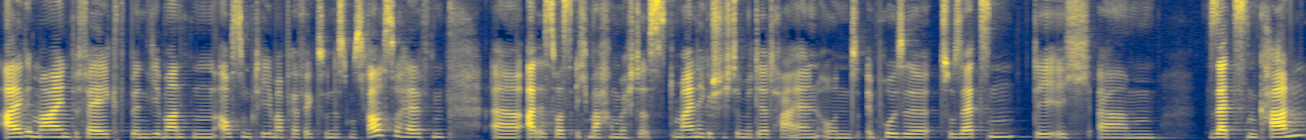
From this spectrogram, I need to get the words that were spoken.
allgemein befähigt bin, jemanden aus dem Thema Perfektionismus rauszuhelfen. Äh, alles, was ich machen möchte, ist meine Geschichte mit dir teilen und Impulse zu setzen, die ich ähm, setzen kann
